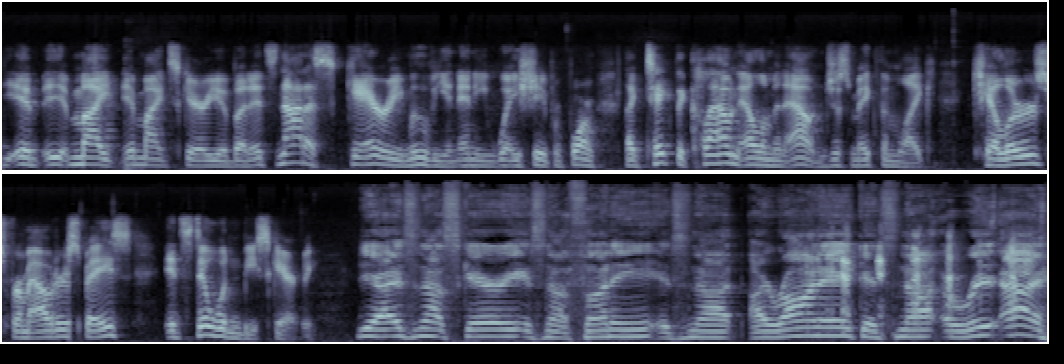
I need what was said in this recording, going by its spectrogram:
it, it might it might scare you, but it's not a scary movie in any way, shape, or form. Like take the clown element out and just make them like killers from outer space. It still wouldn't be scary. Yeah, it's not scary. It's not funny. It's not ironic. It's not a. Ori- I,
